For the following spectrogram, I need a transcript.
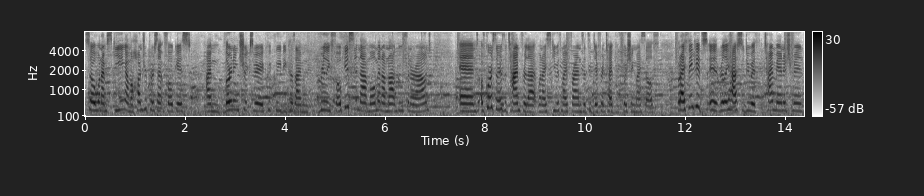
So when I'm skiing, I'm 100% focused. I'm learning tricks very quickly because I'm really focused in that moment. I'm not goofing around. And of course, there is a time for that. When I ski with my friends, it's a different type of pushing myself. But I think it's it really has to do with time management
